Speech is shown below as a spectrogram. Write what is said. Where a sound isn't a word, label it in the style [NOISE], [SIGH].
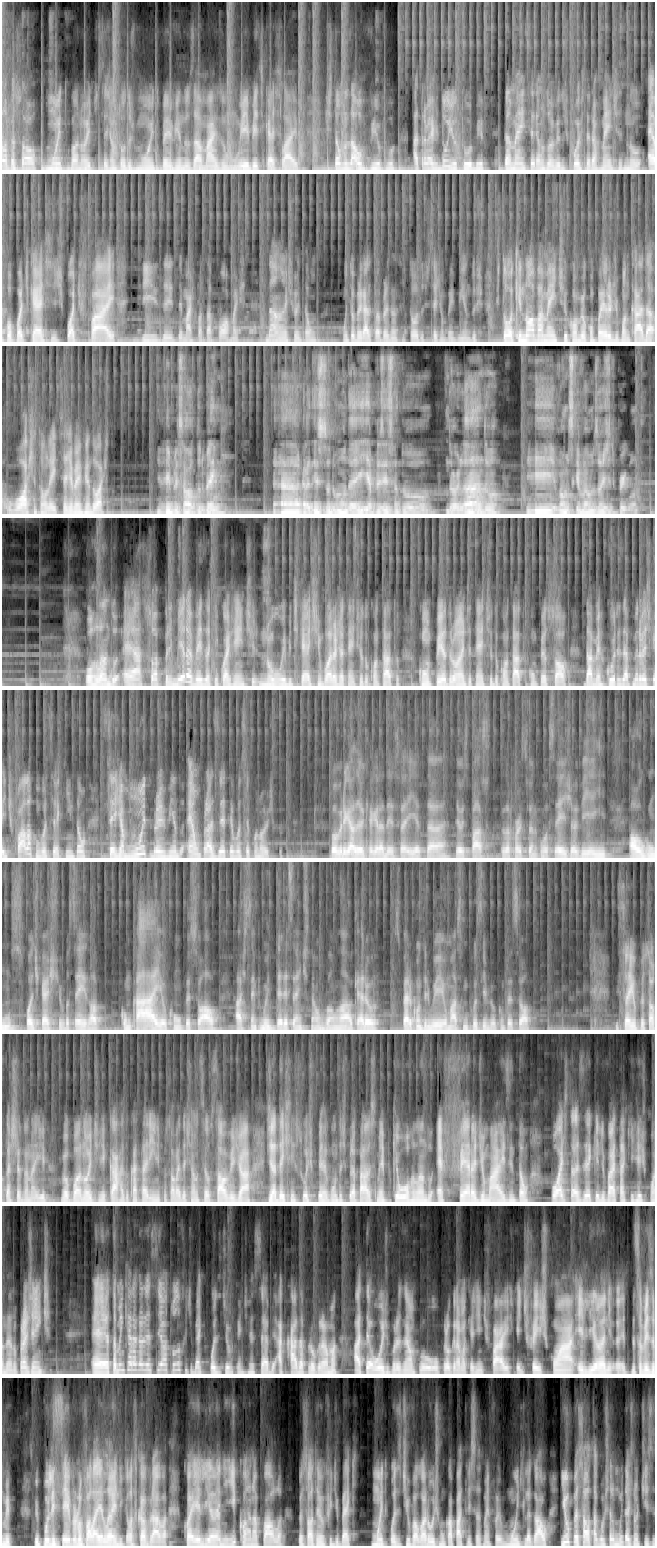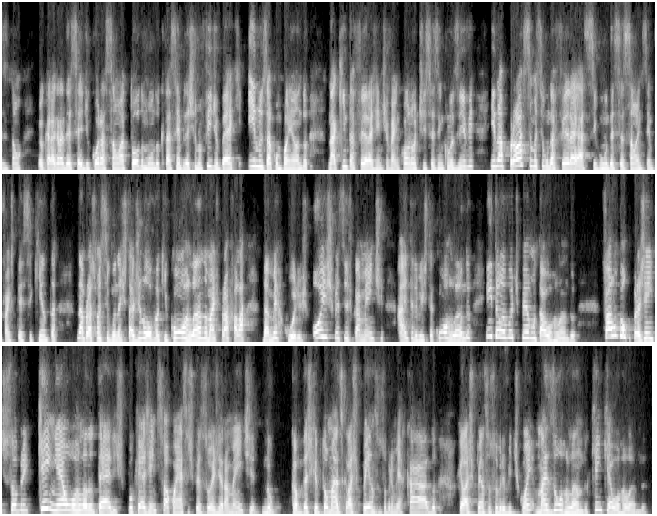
Fala pessoal, muito boa noite, sejam todos muito bem-vindos a mais um Webitcast Live. Estamos ao vivo através do YouTube, também seremos ouvidos posteriormente no Apple Podcasts, Spotify, Deezer e demais plataformas da Ancho. Então, muito obrigado pela presença de todos, sejam bem-vindos. Estou aqui novamente com meu companheiro de bancada, Washington Leite. Seja bem-vindo, Washington. E aí, pessoal, tudo bem? Uh, agradeço todo mundo aí, a presença do, do Orlando. E vamos que vamos hoje de pergunta. Orlando, é a sua primeira vez aqui com a gente no Webcast, embora eu já tenha tido contato com o Pedro antes, tenha tido contato com o pessoal da Mercúrio, é a primeira vez que a gente fala com você aqui, então seja muito bem-vindo, é um prazer ter você conosco. Pô, obrigado, eu que agradeço aí tá, ter o espaço, estar participando com vocês, já vi aí alguns podcasts de vocês, lá com o Caio, com o pessoal, acho sempre muito interessante, então vamos lá, eu quero, espero contribuir o máximo possível com o pessoal. Isso aí, o pessoal que tá chegando aí, meu boa noite, Ricardo, Catarine, o pessoal vai deixando seu salve já. Já deixem suas perguntas preparadas também, porque o Orlando é fera demais, então pode trazer que ele vai estar tá aqui respondendo pra gente. É, também quero agradecer a todo o feedback positivo que a gente recebe a cada programa. Até hoje, por exemplo, o programa que a gente faz, que a gente fez com a Eliane, dessa vez eu me me policiei para não falar Elaine, que ela fica brava, com a Eliane e com a Ana Paula. O pessoal teve um feedback muito positivo. Agora o último com a Patrícia também foi muito legal. E o pessoal tá gostando muito das notícias, então eu quero agradecer de coração a todo mundo que tá sempre deixando feedback e nos acompanhando. Na quinta-feira a gente vem com notícias, inclusive. E na próxima segunda-feira, é a segunda sessão, a gente sempre faz terça e quinta. Na próxima segunda a gente tá de novo aqui com Orlando, mas para falar da Mercúrios. Hoje, especificamente, a entrevista é com Orlando. Então eu vou te perguntar, Orlando. Fala um pouco pra gente sobre quem é o Orlando Teles, porque a gente só conhece as pessoas geralmente no campo das criptomoedas, que elas pensam sobre o mercado, que elas pensam sobre Bitcoin, mas o Orlando, quem que é o Orlando?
